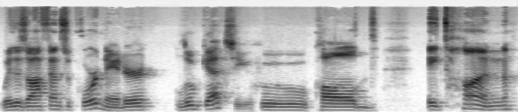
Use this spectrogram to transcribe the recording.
with his offensive coordinator Luke Getsy, who called a ton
